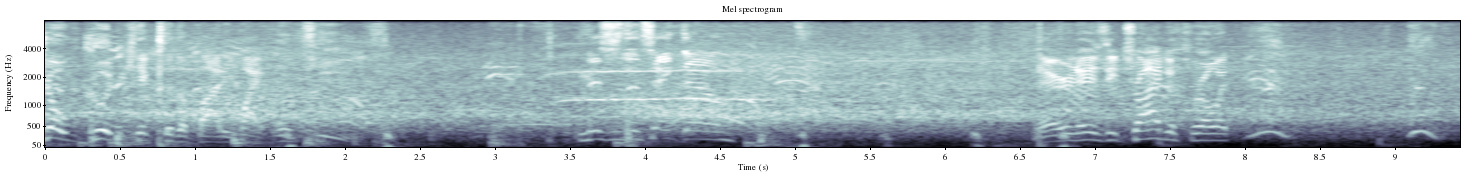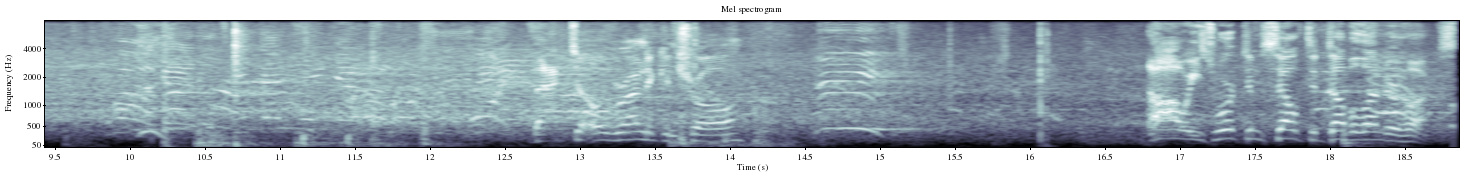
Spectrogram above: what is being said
Joe, good kick to the body by Ortiz. Misses the takedown. There it is. He tried to throw it. Back to over under control. Oh, he's worked himself to double underhooks.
